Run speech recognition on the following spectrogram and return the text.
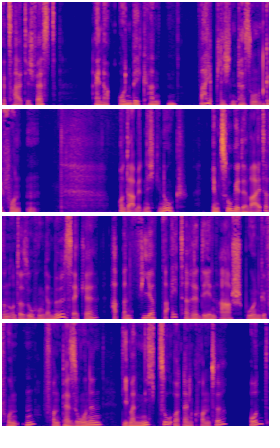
jetzt halte ich fest, einer unbekannten weiblichen Person gefunden. Und damit nicht genug. Im Zuge der weiteren Untersuchung der Müllsäcke hat man vier weitere DNA-Spuren gefunden von Personen, die man nicht zuordnen konnte. Und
